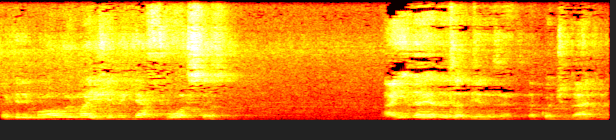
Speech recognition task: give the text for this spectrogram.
Só que ele mal imagina que a força ainda é das abelhas, né? da quantidade. Né?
